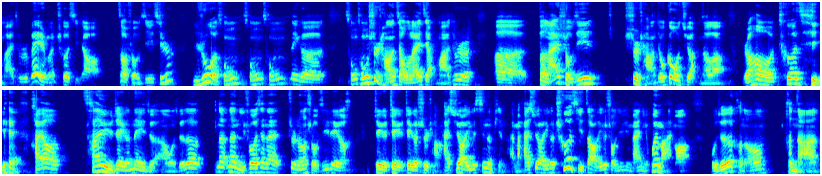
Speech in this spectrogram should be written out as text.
白，就是为什么车企要造手机。其实如果从从从那个从从市场的角度来讲嘛，就是呃，本来手机市场就够卷的了，然后车企 还要参与这个内卷，我觉得那那你说现在智能手机这个这个这个这个市场还需要一个新的品牌吗？还需要一个车企造的一个手机品牌？你会买吗？我觉得可能很难。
